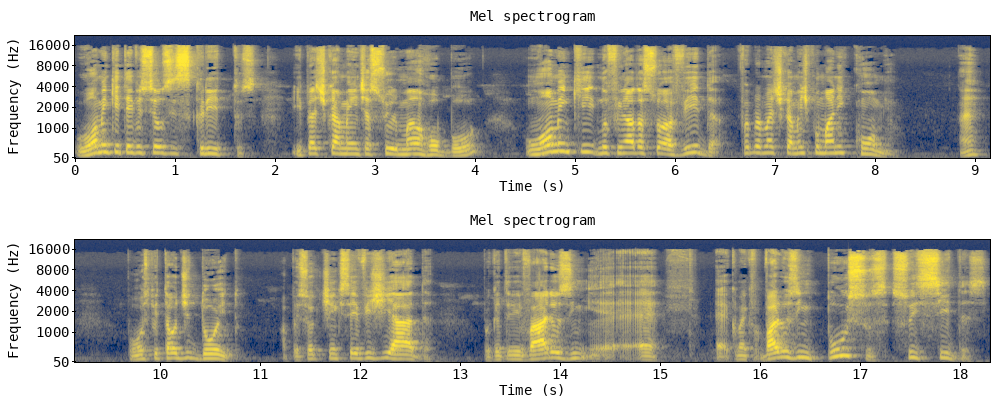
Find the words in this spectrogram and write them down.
o homem que teve os seus escritos e praticamente a sua irmã roubou, um homem que, no final da sua vida, foi praticamente para o manicômio, né? para um hospital de doido. Uma pessoa que tinha que ser vigiada, porque teve vários é, é, é, como é que vários impulsos suicidas.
